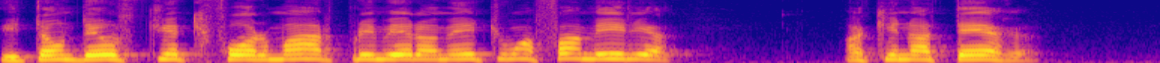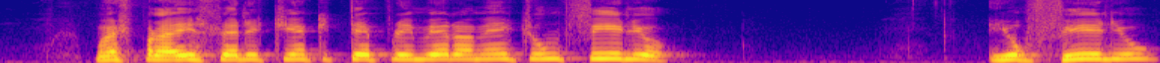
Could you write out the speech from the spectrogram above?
Então Deus tinha que formar primeiramente uma família aqui na terra. Mas para isso ele tinha que ter primeiramente um filho. E o filho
